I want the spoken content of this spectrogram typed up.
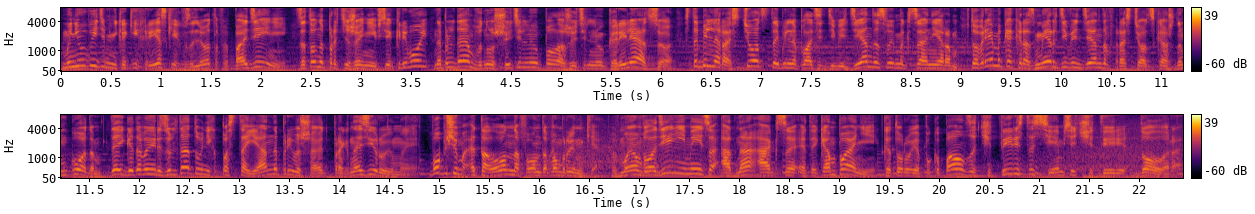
мы не увидим никаких резких взлетов и падений. Зато на протяжении всей кривой наблюдаем внушительную положительную корреляцию. Стабильно растет, стабильно платит дивиденды своим акционерам, в то время как размер дивидендов растет с каждым годом. Да и годовые результаты у них постоянно превышают прогнозируемые. В общем, эталон на фондовом рынке. В моем владении имеется одна акция этой компании, которую я покупал за 474 доллара.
